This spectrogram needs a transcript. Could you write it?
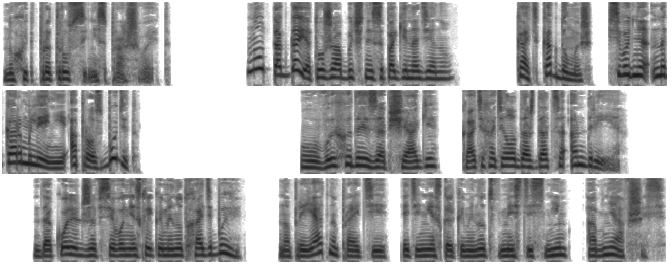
Но хоть про трусы не спрашивает. «Ну, тогда я тоже обычные сапоги надену. Кать, как думаешь, сегодня на кормлении опрос будет?» У выхода из общаги Катя хотела дождаться Андрея. До колледжа всего несколько минут ходьбы, но приятно пройти эти несколько минут вместе с ним, обнявшись.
